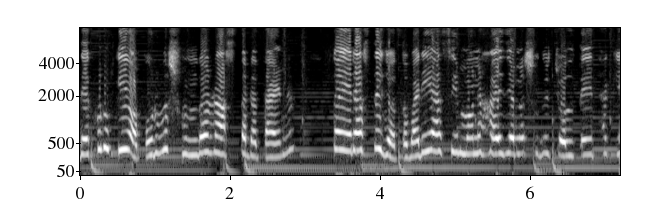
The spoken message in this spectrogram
দেখুন কি অপূর্ব সুন্দর রাস্তাটা, তাই না? তো এ রাস্তায় যতবারই আসি, মনে হয় যেন শুধু চলতেই থাকি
